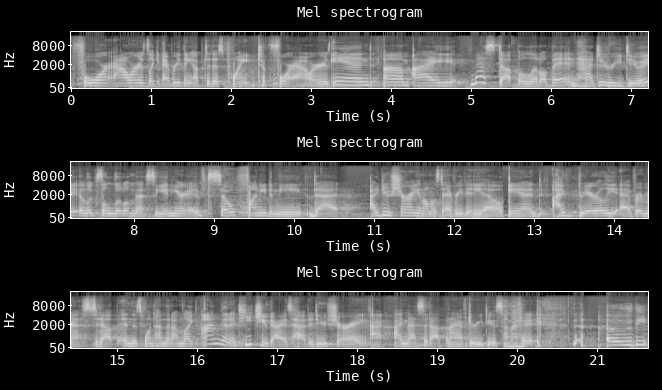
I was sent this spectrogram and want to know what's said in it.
four hours, like everything up to this point took four hours. And um, I messed up a little bit and had to redo it. It looks a little messy in here. It's so funny to me that I do shirring in almost every video and I've barely ever messed it up. And this one time that I'm like, I'm gonna teach you guys how to do shirring, I, I mess it up and I have to redo some of it. Oh, the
